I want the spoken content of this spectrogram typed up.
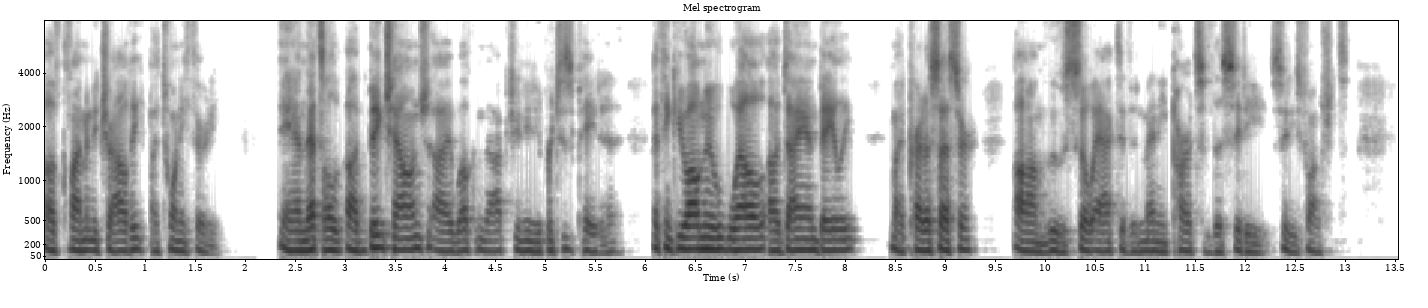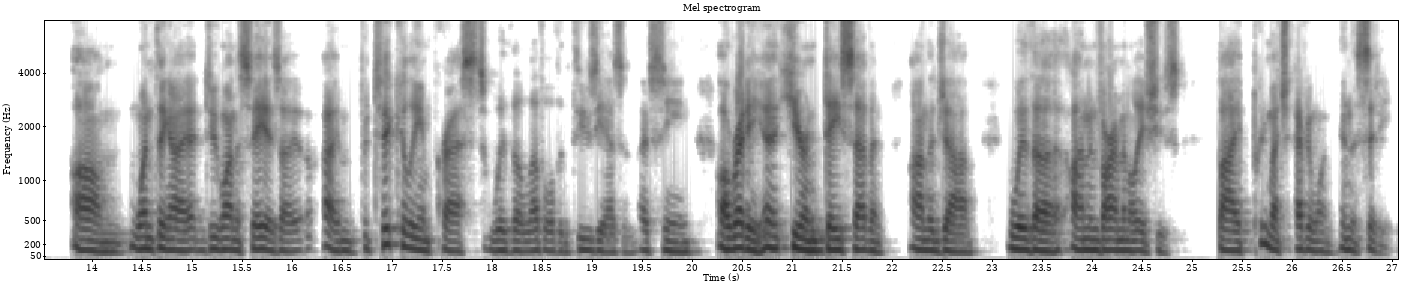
of climate neutrality by 2030. And that's a, a big challenge. I welcome the opportunity to participate in it. I think you all knew well uh, Diane Bailey my predecessor, um, who's so active in many parts of the city city's functions. Um, one thing I do want to say is I, I'm particularly impressed with the level of enthusiasm I've seen already uh, here in day seven on the job with uh, on environmental issues by pretty much everyone in the city.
